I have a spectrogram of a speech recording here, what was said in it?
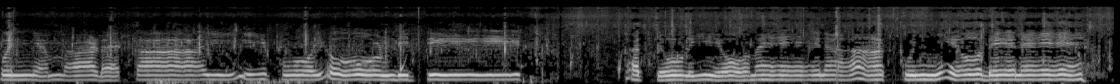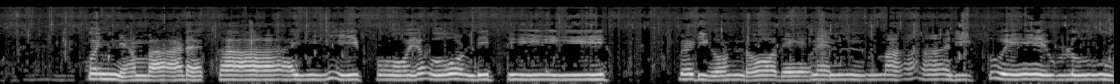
കുഞ്ഞമ്പാടക്കായി പോയോണ്ടിട്ട്. കച്ചോളിയോ മേന കുഞ്ഞോദനെ കുഞ്ഞമ്പാടക്കായി പോയോണ്ടിട്ട്. വെടികൊണ്ടോ ദേനന്മാരിക്കുവേ ഉള്ളൂ.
